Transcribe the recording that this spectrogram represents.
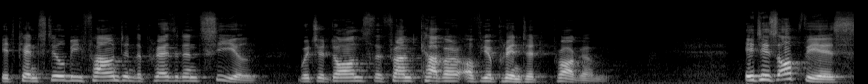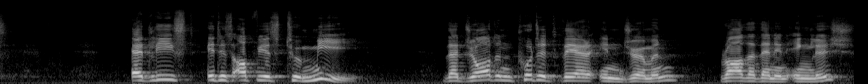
It can still be found in the president's seal, which adorns the front cover of your printed program. It is obvious, at least it is obvious to me, that Jordan put it there in German rather than in English,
